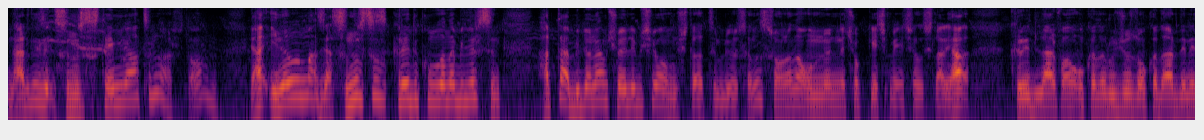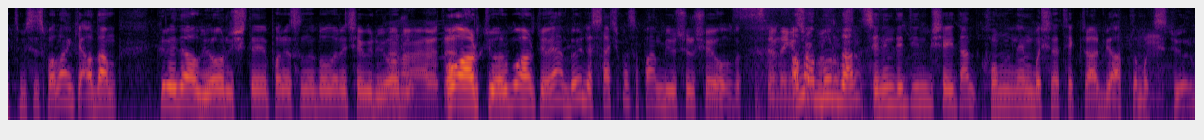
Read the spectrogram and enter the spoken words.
neredeyse sınırsız teminatın var tamam mı? Ya inanılmaz ya sınırsız kredi kullanabilirsin. Hatta bir dönem şöyle bir şey olmuştu hatırlıyorsanız. Sonradan onun önüne çok geçmeye çalıştılar. Ya krediler falan o kadar ucuz, o kadar denetimsiz falan ki adam kredi alıyor işte parasını dolara çeviriyor. Aha, evet, o evet. artıyor, bu artıyor. Yani böyle saçma sapan bir sürü şey oldu. Sistem dengesi Ama buradan an. senin dediğin bir şeyden konunun en başına tekrar bir atlamak istiyorum.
